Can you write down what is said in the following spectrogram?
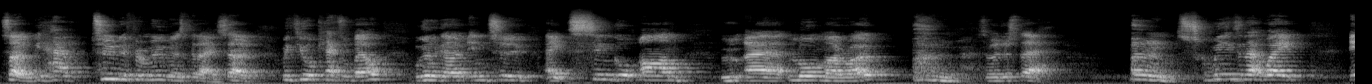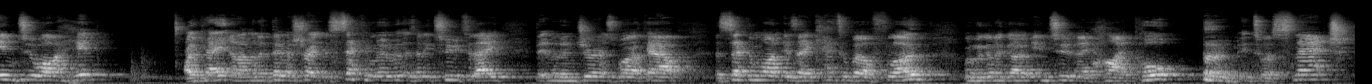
So we have two different movements today. So with your kettlebell, we're going to go into a single arm uh, lawnmower row. Boom. So we're just there. Boom. Squeezing that weight into our hip. Okay, and I'm going to demonstrate the second movement. There's only two today. Bit of an endurance workout. The second one is a kettlebell flow, where we're going to go into a high pull. Boom. Into a snatch.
